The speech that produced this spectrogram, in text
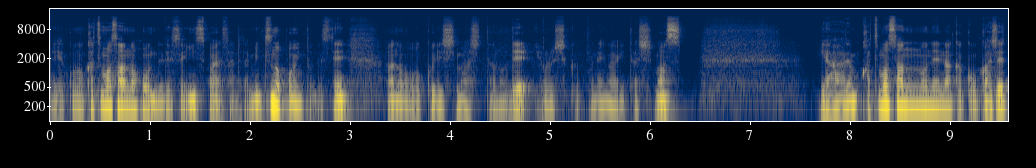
えー、この勝間さんの本でですね、インスパイアされた3つのポイントですね、あのお送りしましたので、よろしくお願いいたします。いやでも勝間さんのね、なんかこうガジェッ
